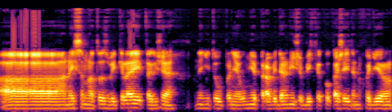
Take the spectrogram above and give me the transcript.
a nejsem na to zvyklý, takže není to úplně u mě pravidelný, že bych jako každý den chodil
